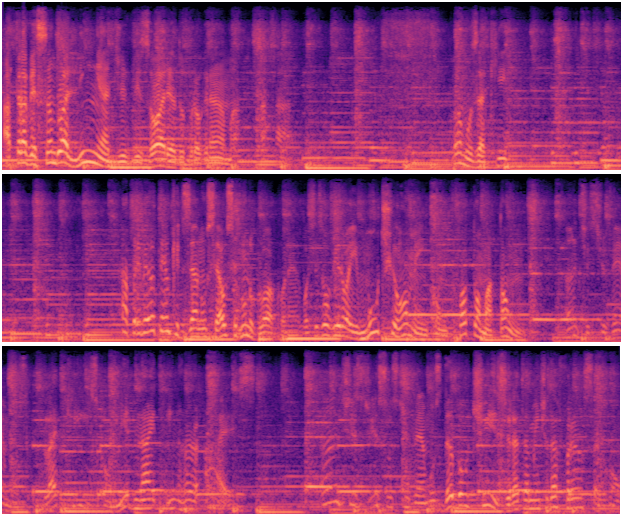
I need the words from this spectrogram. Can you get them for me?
atravessando a linha divisória do programa. Vamos aqui. Ah, primeiro eu tenho que dizer anunciar o segundo bloco, né? Vocês ouviram aí Multi-Homem com Fotomaton. Antes tivemos Black Keys com Midnight in Her Eyes. Antes disso tivemos Double Cheese, diretamente da França, com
